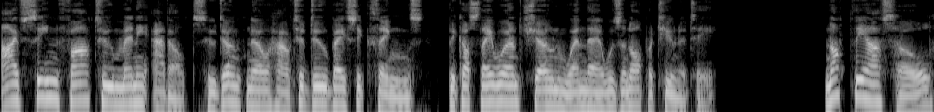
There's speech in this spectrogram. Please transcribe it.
I've seen far too many adults who don't know how to do basic things, because they weren't shown when there was an opportunity. Not the asshole,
